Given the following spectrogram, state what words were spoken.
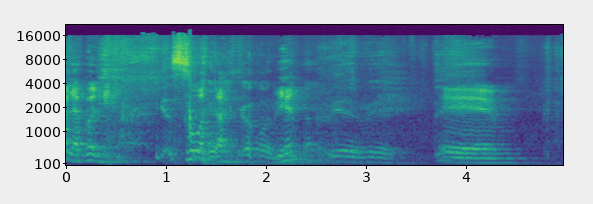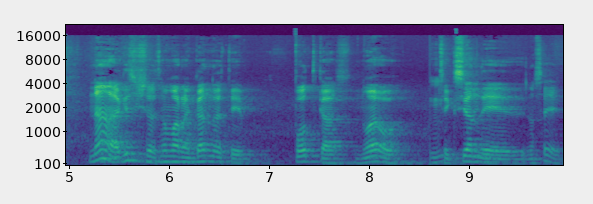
Hola, Coli. ¿Qué ¿Cómo estás? ¿Cómo ¿Bien? Bien, bien. Eh, nada, qué sé yo, estamos arrancando este podcast nuevo, ¿Mm? sección de, no sé,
